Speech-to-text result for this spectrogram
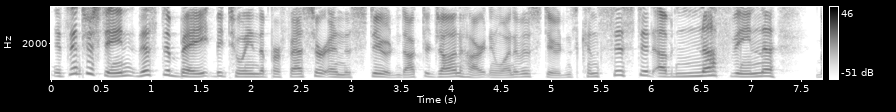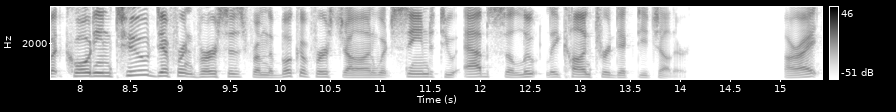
It's interesting. This debate between the professor and the student, Dr. John Hart and one of his students, consisted of nothing but quoting two different verses from the book of First John, which seemed to absolutely contradict each other. All right.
